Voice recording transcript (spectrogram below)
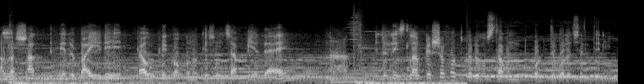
আল্লাহ সাধ্যের বাইরে কাউকে কখনো কিছু চাপিয়ে দেয় না। এজন্য ইসলামকে শপথ করে উপস্থাপন করতে বলেছেন তিনি।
